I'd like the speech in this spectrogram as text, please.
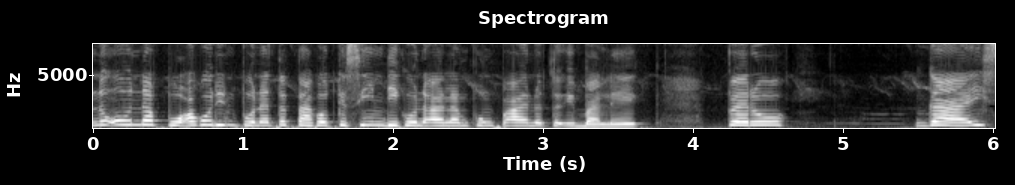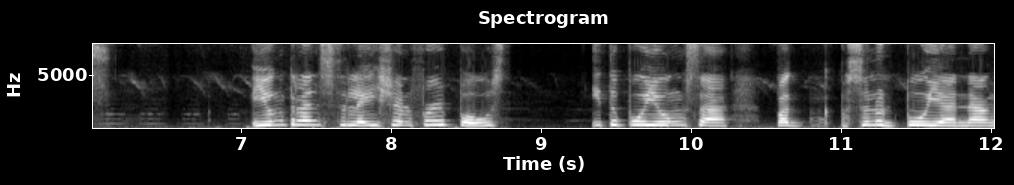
Noong una po, ako din po natatakot kasi hindi ko na alam kung paano to ibalik. Pero, guys, yung translation for post, ito po yung sa pagsunod po yan ng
